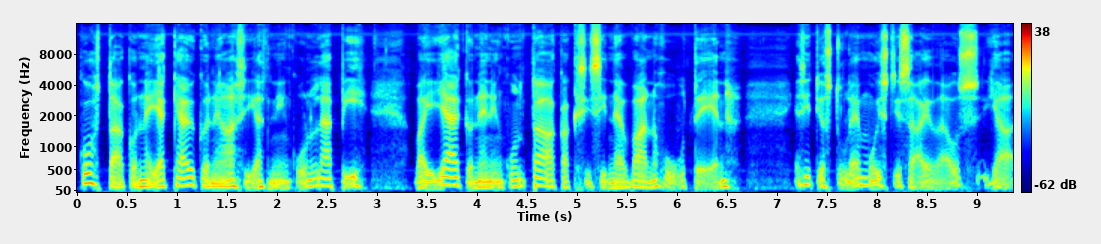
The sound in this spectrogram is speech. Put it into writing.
kohtaako ne ja käykö ne asiat niin kuin läpi vai jääkö ne niin kuin taakaksi sinne vanhuuteen. Ja sitten jos tulee muistisairaus ja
